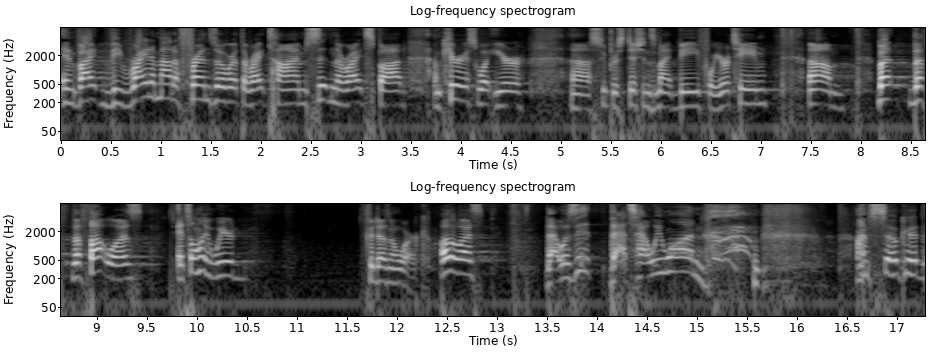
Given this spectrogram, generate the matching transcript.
invite the right amount of friends over at the right time, sit in the right spot. I'm curious what your uh, superstitions might be for your team. Um, but the, the thought was, it's only weird if it doesn't work. Otherwise, that was it. That's how we won. I'm so good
